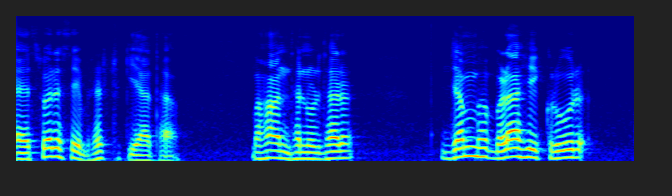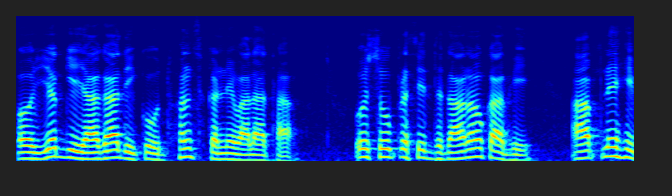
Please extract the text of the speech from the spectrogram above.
ऐश्वर्य से भ्रष्ट किया था। महान धनुर्धर जम्भ बड़ा ही क्रूर और यज्ञ यागादि को ध्वंस करने वाला था। उस सुप्रसिद्ध दानव का भी आपने ही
